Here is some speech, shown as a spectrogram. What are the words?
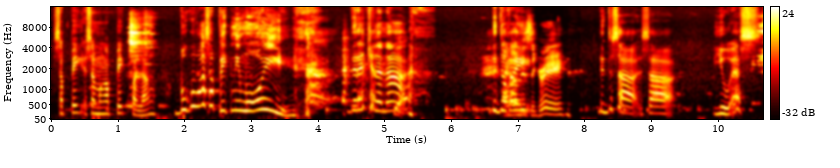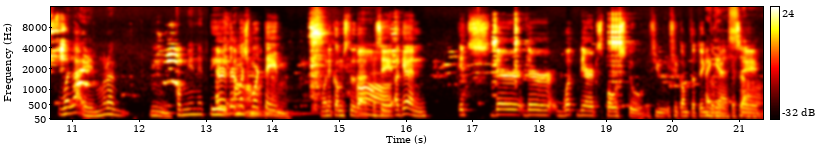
Sa pick, sa mga pick pa lang, bugo ka sa pick ni mo, oy. Diretso na na. Dito I don't kay, disagree. dito sa sa US, wala eh. Murag Hmm. community. They're, they're much more ang- tame when it comes to that. Oh. Kasi again, it's they're they're what they're exposed to if you if you come to think I of guess, it kasi oo.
